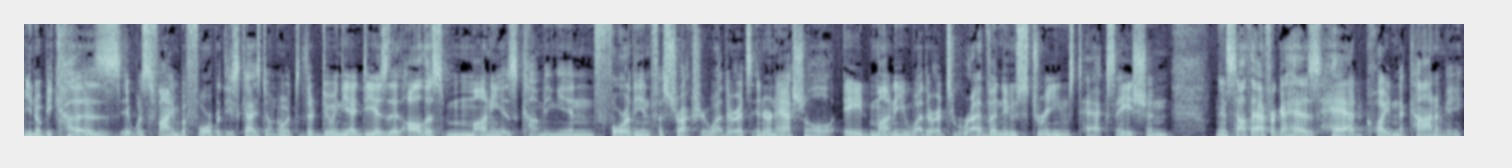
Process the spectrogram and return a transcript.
you know, because it was fine before, but these guys don't know what they're doing. The idea is that all this money is coming in for the infrastructure, whether it's international aid money, whether it's revenue streams, taxation. And South Africa has had quite an economy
